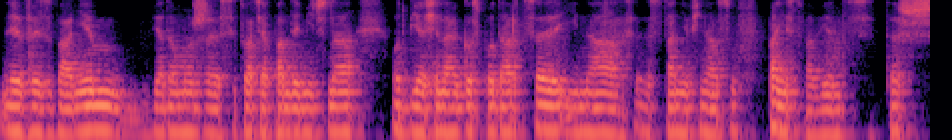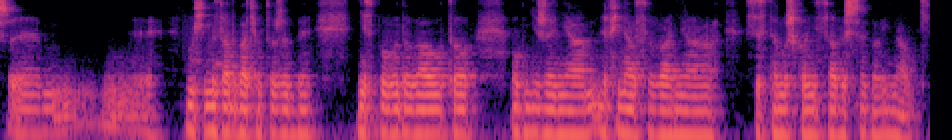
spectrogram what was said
wyzwaniem. Wiadomo, że sytuacja pandemiczna odbija się na gospodarce i na stanie finansów państwa, więc też musimy zadbać o to, żeby nie spowodowało to obniżenia finansowania systemu szkolnictwa wyższego i nauki.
